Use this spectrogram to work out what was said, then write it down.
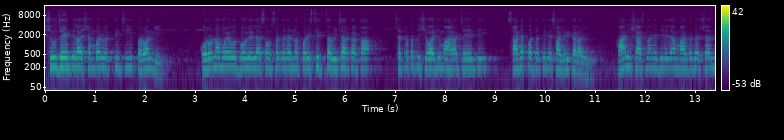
शिवजयंतीला शंभर व्यक्तींची परवानगी. कोरोनामुळे उद्भवलेल्या संसर्गजन्य परिस्थितीचा विचार करता छत्रपती शिवाजी महाराज जयंती साध्या पद्धतीने साजरी करावी आणि शासनाने दिलेल्या मार्गदर्शन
